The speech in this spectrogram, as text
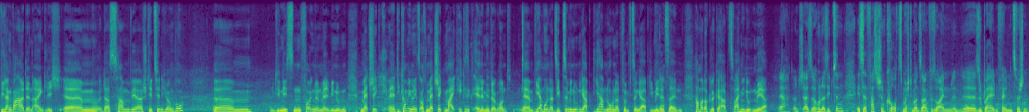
wie lang war er denn eigentlich? Ähm, das haben wir. Steht hier nicht irgendwo? Ähm, die nächsten folgenden Minuten. Magic, äh, die kommen übrigens aus Magic Mike XXL im Hintergrund. Ähm, wir haben 117 Minuten gehabt, die haben nur 115 gehabt, die Mädels ja. da hinten. Haben wir doch Glück gehabt, zwei Minuten mehr. Ja, und also 117 ist ja fast schon kurz, möchte man sagen, für so einen äh, Superheldenfilm inzwischen.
